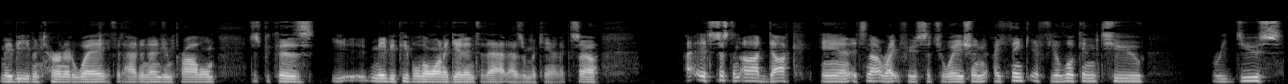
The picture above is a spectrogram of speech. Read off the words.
maybe even turn it away if it had an engine problem just because maybe people don't want to get into that as a mechanic. So it's just an odd duck and it's not right for your situation. I think if you're looking to reduce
